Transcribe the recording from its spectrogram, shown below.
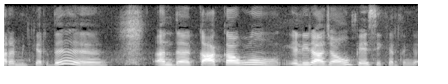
ஆரம்பிக்கிறது அந்த காக்காவும் எலிராஜாவும் பேசிக்கிறதுங்க.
